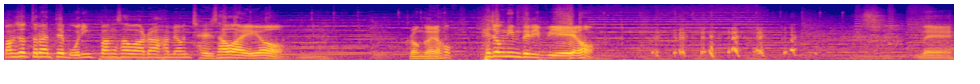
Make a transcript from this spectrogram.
빵셔틀한테 모닝빵 사와라 하면 잘 사와해요. 음. 그런가요? 해적님 드립이에요. 네.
